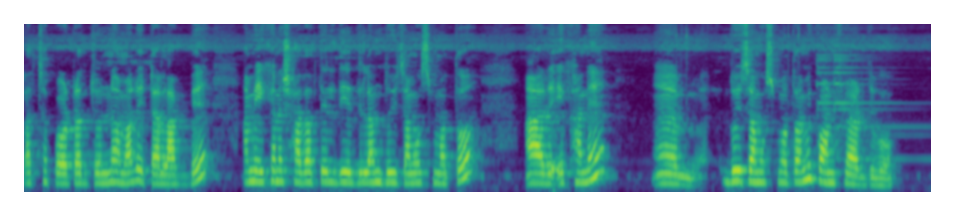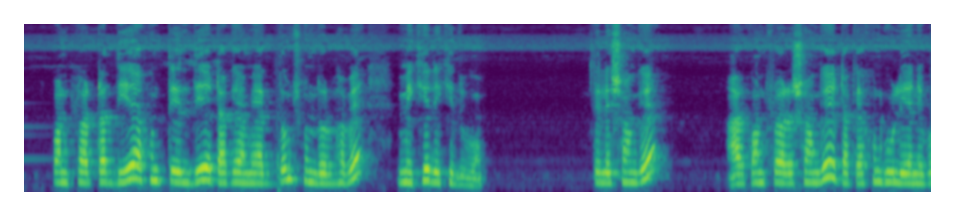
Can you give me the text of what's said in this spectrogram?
বাচ্চা পরোটার জন্য আমার এটা লাগবে। আমি এখানে সাদা তেল দিয়ে দিলাম দুই চামচ মতো। আর এখানে দুই চামচ মতো আমি কর্নফ্লাওয়ার দেবো। কর্নফ্লাওয়ারটা দিয়ে এখন তেল দিয়ে এটাকে আমি একদম সুন্দরভাবে মেখে রেখে দেব। তেলের সঙ্গে আর কর্নফ্লাওয়ারের সঙ্গে এটাকে এখন গুলিয়ে নেব।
